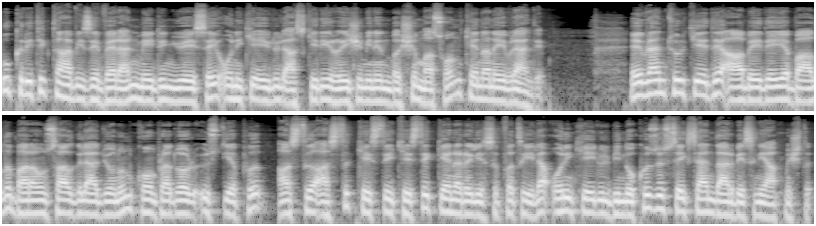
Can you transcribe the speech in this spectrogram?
Bu kritik tavizi veren Made in USA 12 Eylül askeri rejiminin başı Mason Kenan Evren'di. Evren Türkiye'de ABD'ye bağlı Baronsal Gladio'nun komprador üst yapı astığı astık kestiği kestik generali sıfatıyla 12 Eylül 1980 darbesini yapmıştı.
